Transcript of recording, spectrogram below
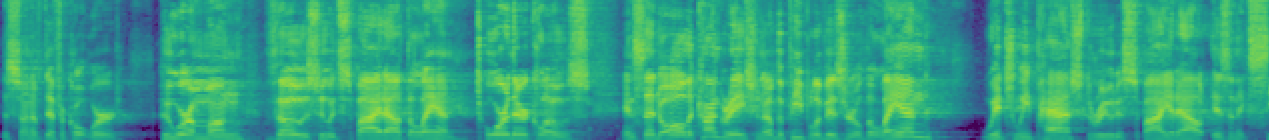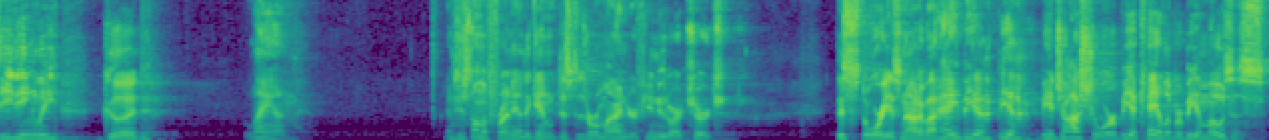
the son of difficult word, who were among those who had spied out the land, tore their clothes, and said to all the congregation of the people of Israel, The land which we passed through to spy it out is an exceedingly good land. And just on the front end, again, just as a reminder, if you're new to our church, this story is not about, hey, be a, be a, be a Joshua or be a Caleb or be a Moses.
